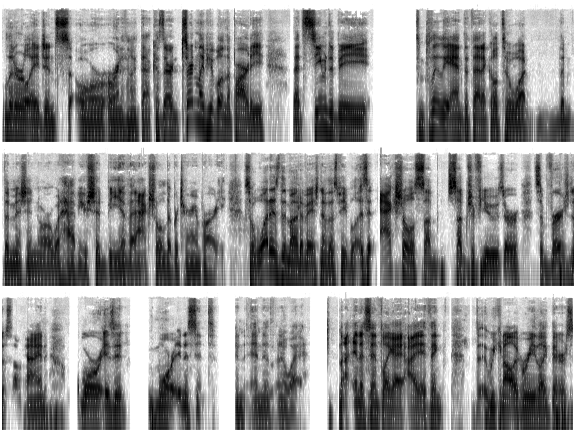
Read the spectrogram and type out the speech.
literal agents or or anything like that. Because there are certainly people in the party that seem to be completely antithetical to what the, the mission or what have you should be of an actual libertarian party. So what is the motivation of those people? Is it actual sub subterfuge or subversion of some kind, or is it more innocent in, in, a- in a way? Not innocent, like I, I think th- we can all agree, like there's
